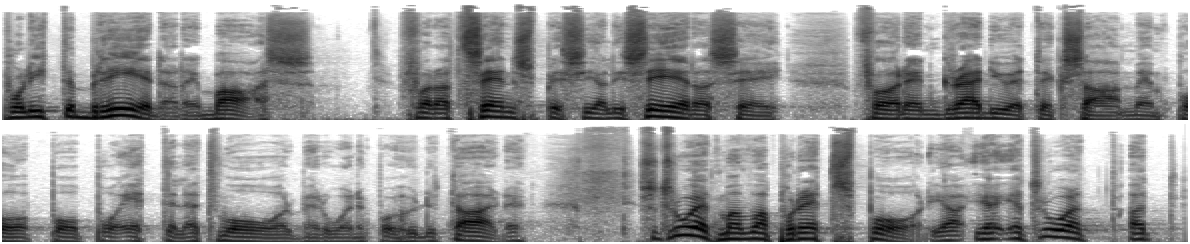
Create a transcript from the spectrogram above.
på lite bredare bas för att sen specialisera sig för en graduate-examen på, på, på ett eller två år beroende på hur du tar den. Så tror jag att man var på rätt spår. Jag, jag, jag tror att, att eh,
